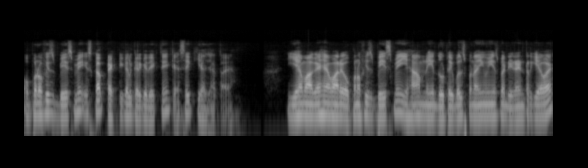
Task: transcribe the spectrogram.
ओपन ऑफ़िस बेस में इसका प्रैक्टिकल करके देखते हैं कैसे किया जाता है। ये हम आ गए हैं हमारे ओपन ऑफ़िस बेस में। यहाँ हमने ये दो टेबल्स बनाई हुई हैं, इसमें डेटा एंटर किया हुआ है।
